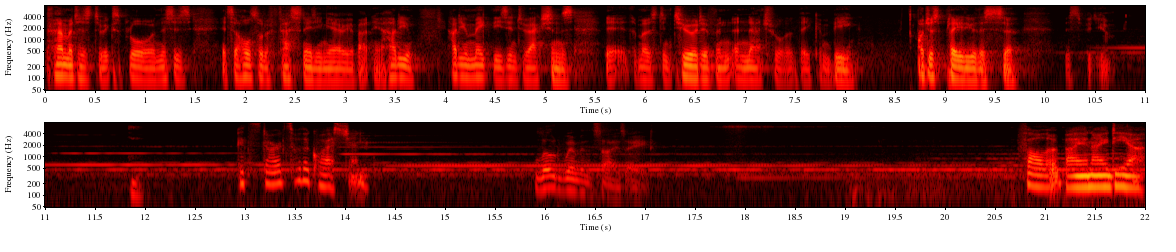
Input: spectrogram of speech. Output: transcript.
parameters to explore, and this is, it's a whole sort of fascinating area about you know, how do you, how do you make these interactions the, the most intuitive and, and, natural that they can be. I'll just play you this, uh, this video. It starts with a question. Load women size 8. Followed by an idea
